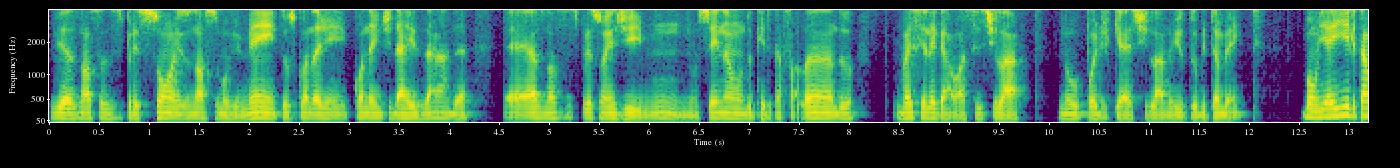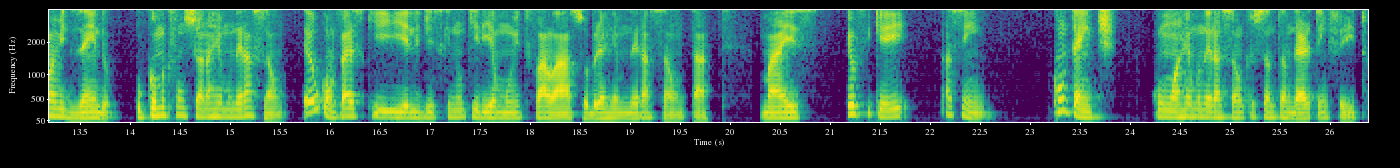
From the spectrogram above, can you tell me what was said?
ver as nossas expressões, os nossos movimentos, quando a gente, quando a gente dá risada, é, as nossas expressões de hum, não sei não do que ele está falando. Vai ser legal. Assiste lá no podcast, lá no YouTube também. Bom, e aí ele estava me dizendo o como que funciona a remuneração. Eu confesso que ele disse que não queria muito falar sobre a remuneração, tá? Mas eu fiquei assim, contente com a remuneração que o Santander tem feito,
